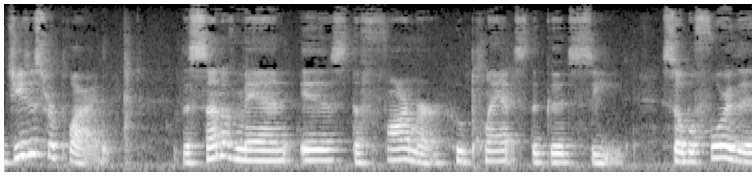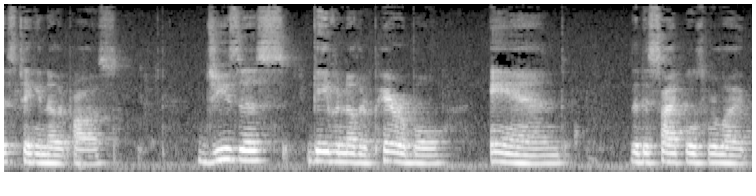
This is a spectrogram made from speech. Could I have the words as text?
Jesus replied, The Son of Man is the farmer who plants the good seed. So before this, take another pause. Jesus gave another parable, and the disciples were like,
